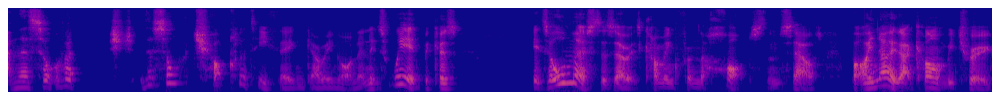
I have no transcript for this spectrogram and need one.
and there's sort of a there's sort of a chocolatey thing going on, and it's weird because it's almost as though it's coming from the hops themselves. But I know that can't be true.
